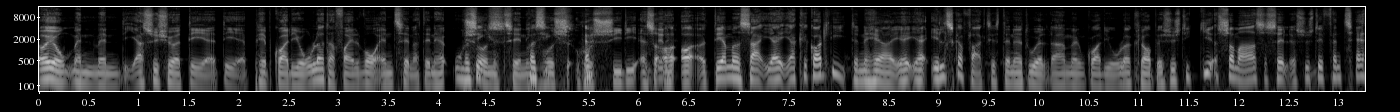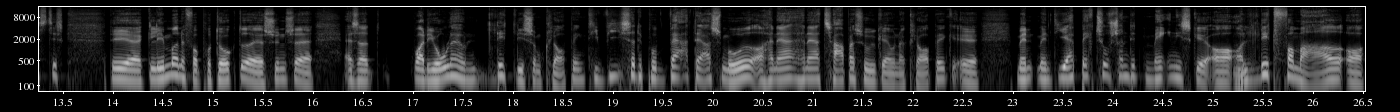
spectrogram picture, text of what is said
Jo jo, men, men jeg synes jo, at det er, det er Pep Guardiola, der for alvor antænder den her usunde præcis, tænding præcis. hos, hos ja. City. Altså, og, og, og dermed sagt, jeg, jeg kan godt lide den her, jeg, jeg elsker faktisk den her duel, der er mellem Guardiola og Klopp. Jeg synes, de giver så meget af sig selv. Jeg synes, det er fantastisk. Det er glimrende for produktet, og jeg synes, at altså, Guardiola er jo lidt ligesom Klopp, ikke? De viser det på hver deres måde, og han er, han er tapas-udgaven af Klopp, ikke? Øh, men, men de er begge to sådan lidt maniske og, mm. og lidt for meget, og,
